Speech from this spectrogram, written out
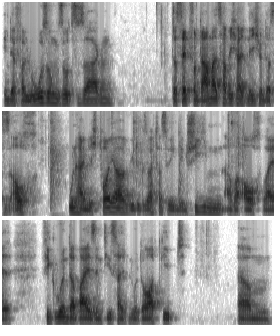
in der Verlosung sozusagen. Das Set von damals habe ich halt nicht und das ist auch unheimlich teuer, wie du gesagt hast, wegen den Schienen, aber auch, weil Figuren dabei sind, die es halt nur dort gibt. Ähm,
